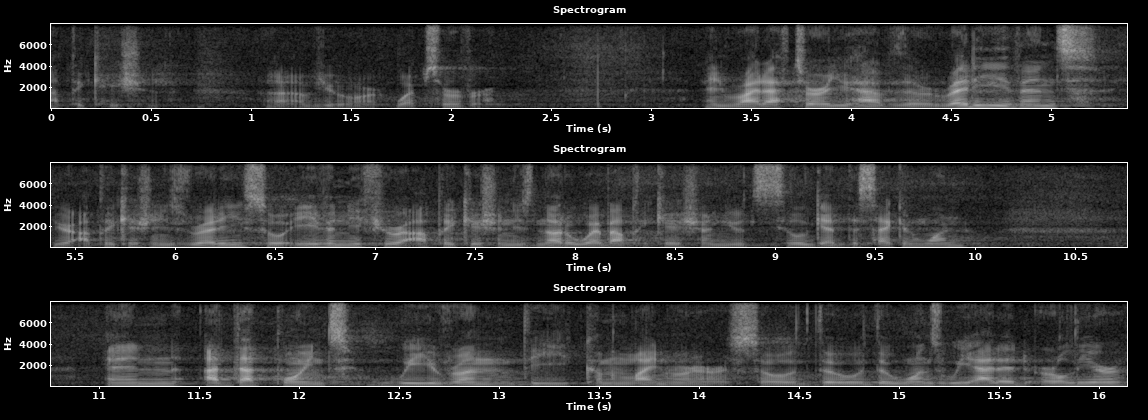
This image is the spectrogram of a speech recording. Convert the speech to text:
application, uh, of your web server. And right after you have the ready event, your application is ready. So even if your application is not a web application, you'd still get the second one. And at that point, we run the command line runner. So the, the ones we added earlier,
